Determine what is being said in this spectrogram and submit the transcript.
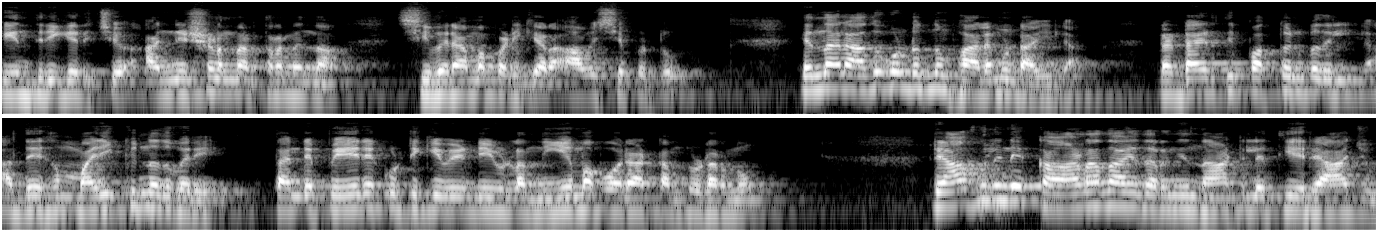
കേന്ദ്രീകരിച്ച് അന്വേഷണം നടത്തണമെന്ന് ശിവരാമ പണിക്കർ ആവശ്യപ്പെട്ടു. എന്നാൽ അതുകൊണ്ടൊന്നും ഫലമുണ്ടായില്ല. രണ്ടായിരത്തി പത്തൊൻപതിൽ അദ്ദേഹം മരിക്കുന്നതുവരെ തന്റെ പേരക്കുട്ടിക്ക് വേണ്ടിയുള്ള നിയമ പോരാട്ടം തുടർന്നു. രാഹുലിനെ കാണാതായതറിഞ്ഞ് നാട്ടിലെത്തിയ രാജു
